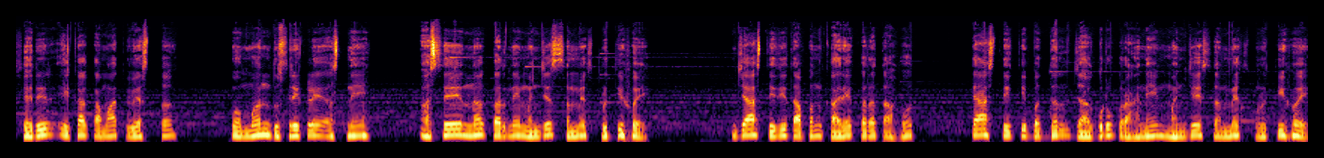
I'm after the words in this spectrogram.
शरीर एका कामात व्यस्त व मन दुसरीकडे असणे असे न करणे म्हणजे सम्यक स्मृती होय. ज्या स्थितीत आपण कार्य करत आहोत त्या स्थितीबद्दल जागरूक राहणे म्हणजे सम्यक स्मृती होय.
